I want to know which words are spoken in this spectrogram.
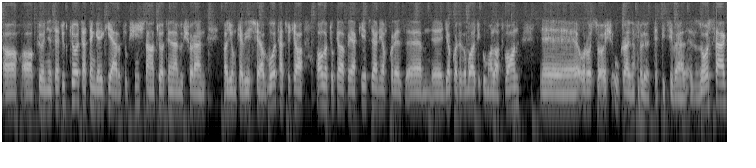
a, a környezetüktől, tehát tengeri kiáratuk sincs, talán a történelmük során nagyon kevés volt. Hát, hogyha hallgatók el akarják képzelni, akkor ez gyakorlatilag a Baltikum alatt van, Orosz és Ukrajna fölött egy picivel ez az ország.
